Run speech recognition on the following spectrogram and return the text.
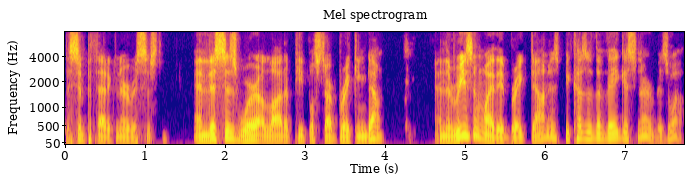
the sympathetic nervous system. And this is where a lot of people start breaking down. And the reason why they break down is because of the vagus nerve as well.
